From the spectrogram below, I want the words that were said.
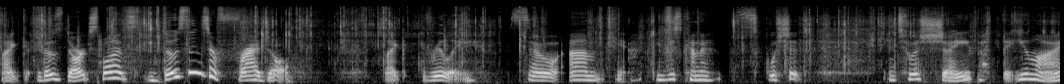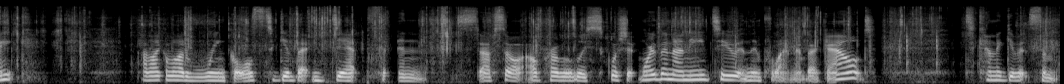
Like those dark spots, those things are fragile. Like really. So, um, yeah, you just kind of squish it into a shape that you like. I like a lot of wrinkles to give that depth and stuff. So I'll probably squish it more than I need to and then flatten it back out to kind of give it some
